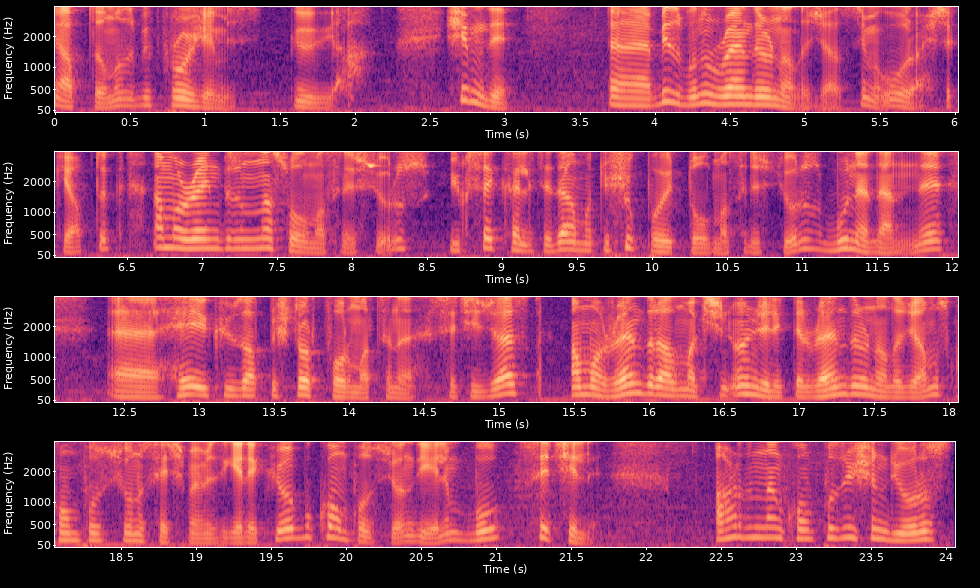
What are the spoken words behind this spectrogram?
yaptığımız bir projemiz güya. Şimdi ee, biz bunun render'ını alacağız değil mi? Uğraştık yaptık. Ama render'ın nasıl olmasını istiyoruz? Yüksek kalitede ama düşük boyutta olmasını istiyoruz. Bu nedenle e, H264 formatını seçeceğiz. Ama render almak için öncelikle render'ını alacağımız kompozisyonu seçmemiz gerekiyor. Bu kompozisyon diyelim bu seçili. Ardından composition diyoruz.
